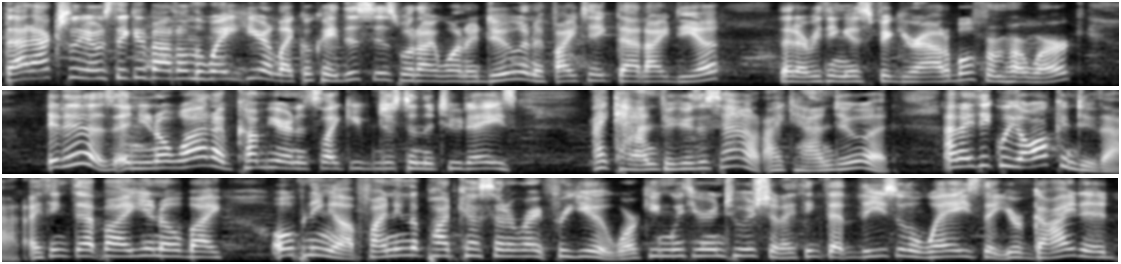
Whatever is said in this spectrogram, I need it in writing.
That actually, I was thinking about on the way here. Like, okay, this is what I want to do. And if I take that idea that everything is figure outable from her work, it is. And you know what? I've come here and it's like even just in the two days, I can figure this out. I can do it. And I think we all can do that. I think that by, you know, by opening up, finding the podcasts that are right for you, working with your intuition, I think that these are the ways that you're guided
